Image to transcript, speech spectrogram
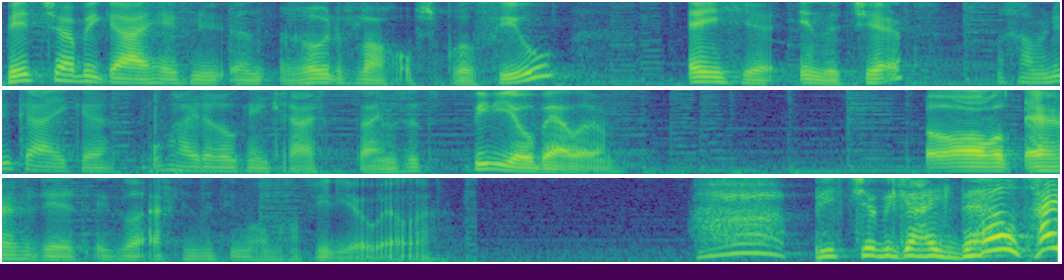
Chubby Guy heeft nu een rode vlag op zijn profiel. Eentje in de chat. Dan gaan we nu kijken of hij er ook een krijgt tijdens het videobellen. Oh, wat erg dit. Ik wil echt niet met iemand gaan videobellen. Oh, Bit Chubby Guy belt. Hij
